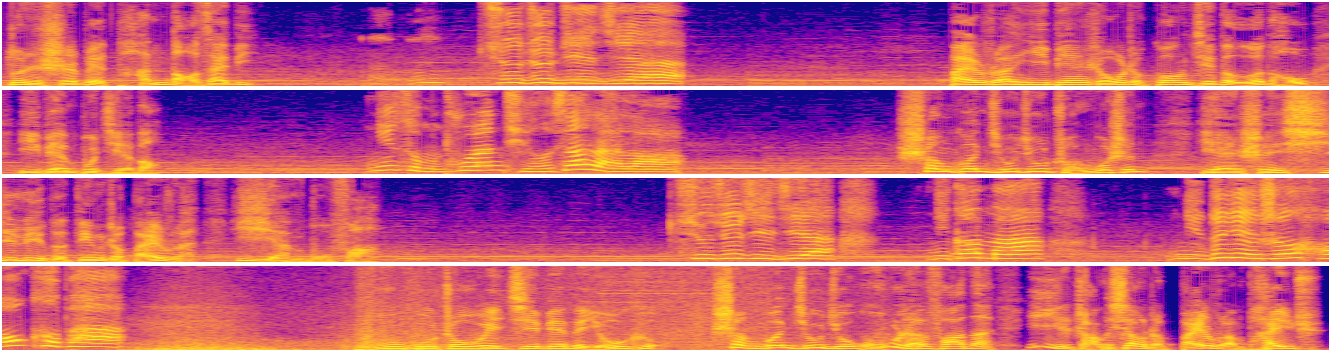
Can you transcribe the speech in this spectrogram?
顿时被弹倒在地。嗯，九九姐姐。白软一边揉着光洁的额头，一边不解道：“你怎么突然停下来了？”上官九九转过身，眼神犀利的盯着白软，一言不发。九九姐姐，你干嘛？你的眼神好可怕！不顾周围街边的游客，上官九九忽然发难，一掌向着白软拍去。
